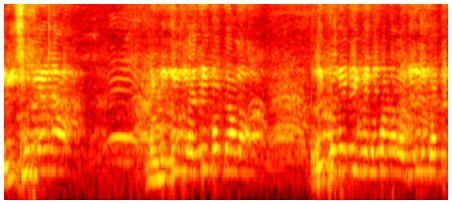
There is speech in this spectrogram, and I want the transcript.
ఈశ్వరైనా నువ్వు నిధులు కట్టి కొట్టాలా రిపేరింగ్ వెళ్ళిపోవాలా నిధులు కట్టి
